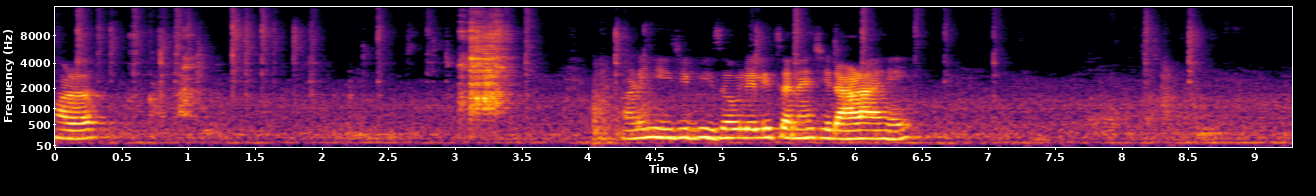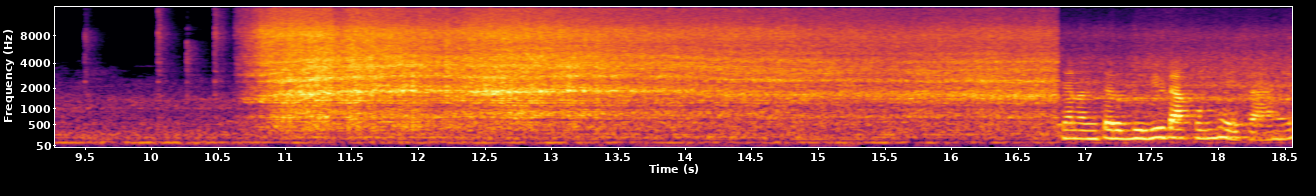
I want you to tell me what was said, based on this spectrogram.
हळद. आणि ही जी भिजवलेली चण्याची डाळ आहे त्यानंतर दुधी टाकून घ्यायचं आहे.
